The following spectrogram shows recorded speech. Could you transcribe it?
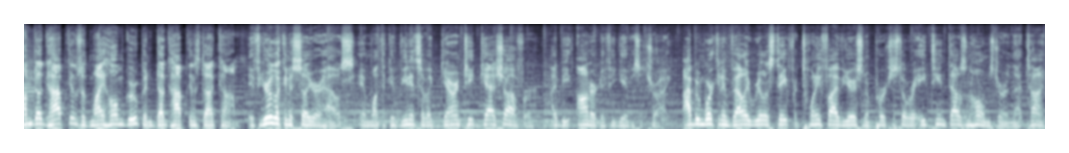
I'm Doug Hopkins with My Home Group and DougHopkins.com. If you're looking to sell your house and want the convenience of a guaranteed cash offer, I'd be honored if you gave us a try. I've been working in Valley Real Estate for 25 years and have purchased over 18,000 homes during that time.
